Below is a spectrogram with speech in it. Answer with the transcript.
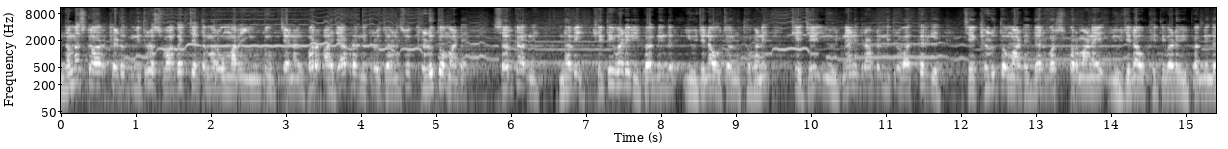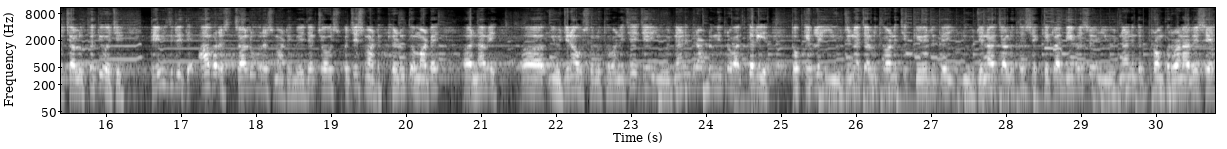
નમસ્કાર, ખેડૂત મિત્રો. સ્વાગત છે તમારું અમારી યુટ્યુબ ચેનલ પર. આજે આપણે મિત્રો જાણીશું ખેડૂતો માટે સરકારની નવી ખેતીવાડી વિભાગની અંદર યોજનાઓ ચાલુ થવાની છે. જે યોજનાની અંદર આપણે મિત્રો વાત કરીએ, જે ખેડૂતો માટે દર વર્ષ પ્રમાણે યોજનાઓ ખેતીવાડી વિભાગની અંદર ચાલુ થતી હોય છે. તેવી જ રીતે આ વર્ષ ચાલુ વર્ષ માટે, બે હજાર ચોવીસ, પચીસ માટે ખેડૂતો માટે નવી યોજનાઓ શરૂ થવાની છે. જે યોજનાની અંદર આપણે મિત્રો વાત કરીએ, તો કેટલી યોજના ચાલુ થવાની છે, કેવી રીતે યોજના ચાલુ થશે, કેટલા દિવસે યોજનાની અંદર ફોર્મ ભરવાના રહેશે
